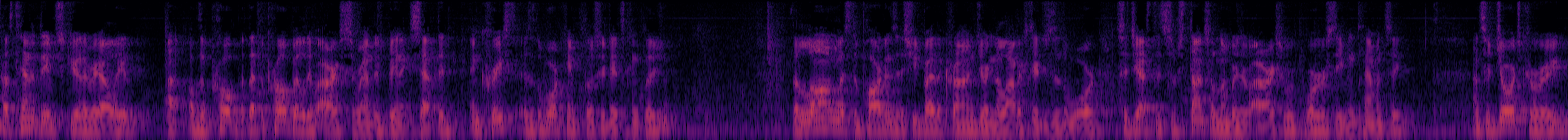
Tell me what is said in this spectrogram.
has tended to obscure the reality uh, of the prob- that the probability of Irish surrenders being accepted increased as the war came closer to its conclusion. The long list of pardons issued by the Crown during the latter stages of the war suggested substantial numbers of Irish were receiving clemency, and Sir George Carew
